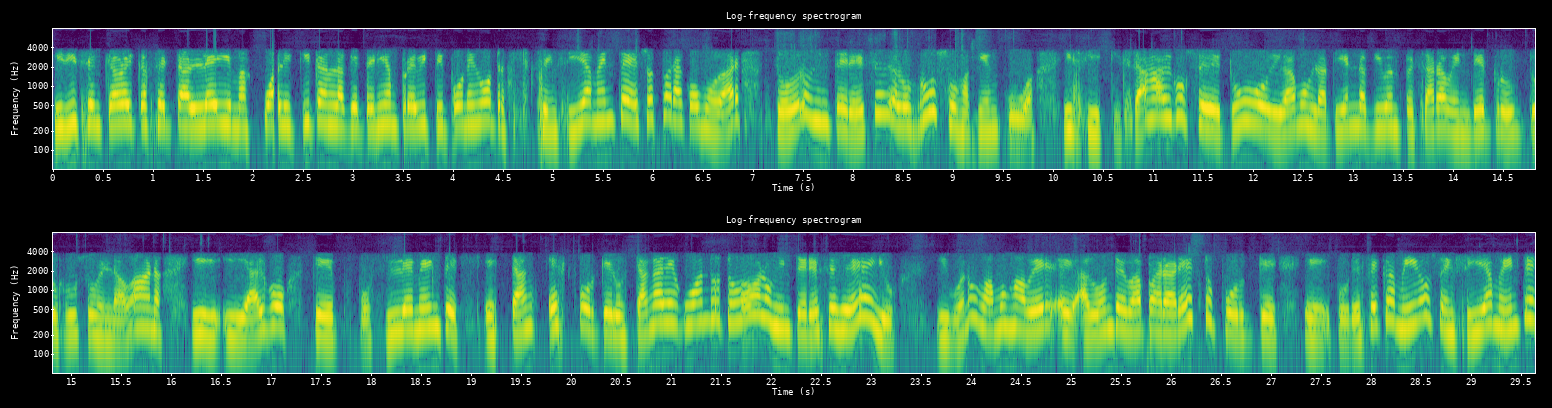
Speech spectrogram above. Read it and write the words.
y dicen que ahora hay que hacer tal ley y más cual y quitan la que tenían prevista y ponen otra, sencillamente eso es para acomodar todos los intereses de los rusos aquí en Cuba. Y si quizás algo se detuvo, digamos, la tienda que iba a empezar a vender productos rusos en La Habana y, algo que posiblemente están, es porque lo están adecuando todos los intereses de ellos y bueno, vamos a ver eh, a dónde va a parar esto, porque eh, por ese camino sencillamente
